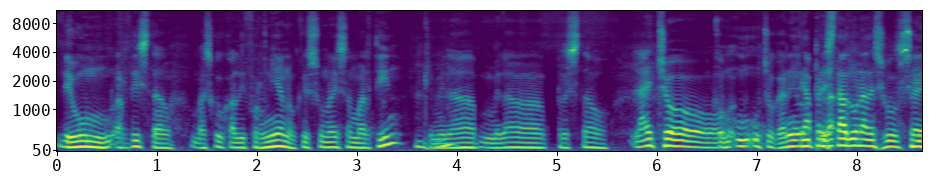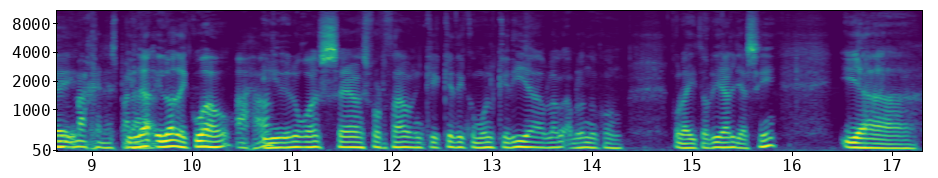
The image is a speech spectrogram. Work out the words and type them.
de un artista vasco-californiano que es Unai San Martín, que me la, me la, ha prestado. La ha hecho. Con mucho cariño. Te ha prestado una de sus eh, imágenes para. Y, lo ha adecuado. Y luego se ha esforzado en que quede como él quería, hablando con, con la editorial y así. Y a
